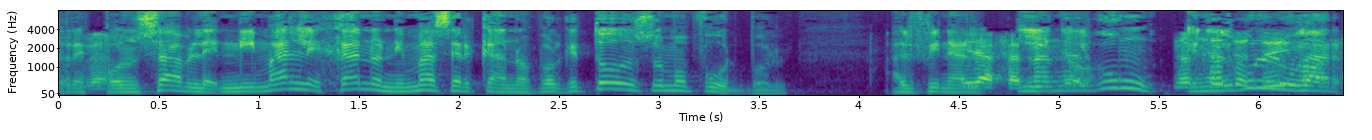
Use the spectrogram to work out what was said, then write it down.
responsable, ni más lejanos ni más cercanos, porque todos somos fútbol al final. y en algún, en algún lugar.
